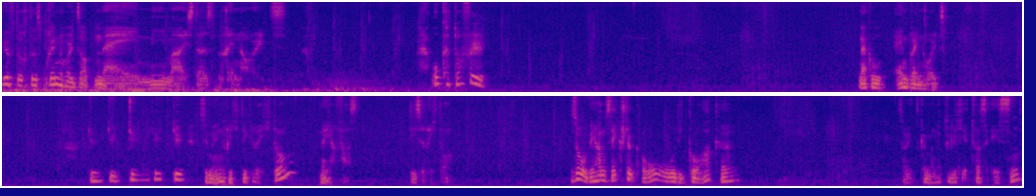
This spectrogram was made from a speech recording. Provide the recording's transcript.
Wirf doch das Brennholz ab. Nein, niemals das Brennholz. Oh, Kartoffel. Na gut, ein Brennholz. Du, du, du. Sind wir in richtige Richtung? Naja, fast. Diese Richtung. So, wir haben sechs Stück. Oh, die Gurke. So, jetzt können wir natürlich etwas essen.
